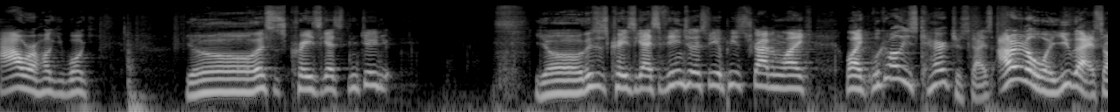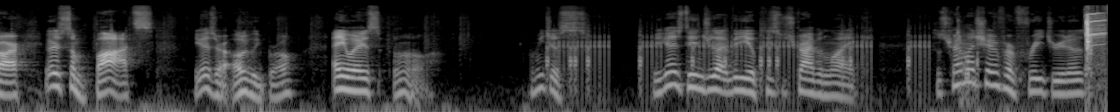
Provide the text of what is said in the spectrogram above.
tower Huggy Wuggy. Yo, this is crazy, guys. Yo, this is crazy, guys. If you enjoyed this video, please subscribe and like. Like, look at all these characters, guys. I don't know what you guys are. There's some bots. You guys are ugly, bro. Anyways, oh, let me just. If you guys did enjoy that video, please subscribe and like. Subscribe my channel for free Doritos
